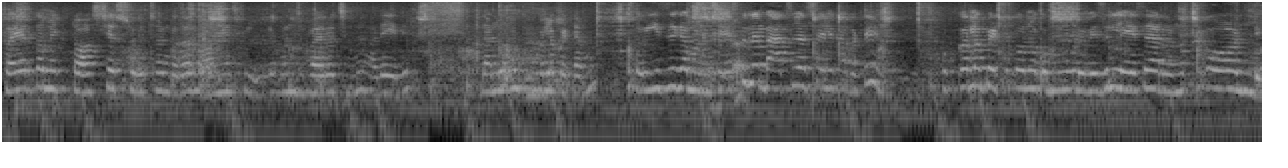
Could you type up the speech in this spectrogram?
ఫైర్తో మీకు టాస్ చేసి చూపించాం కదా ఆనియన్స్ ఫుల్ మంచి ఫైర్ వచ్చింది అదే ఇది. దానిలో కుక్కర్లో పెట్టాము. సో ఈజీగా మనం చేస్తుందే బ్యాచిలర్ స్టైల్ కాబట్టి కుక్కర్లో పెట్టుకొని ఒక మూడు విజిల్ వేసారు అనుకోండి.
